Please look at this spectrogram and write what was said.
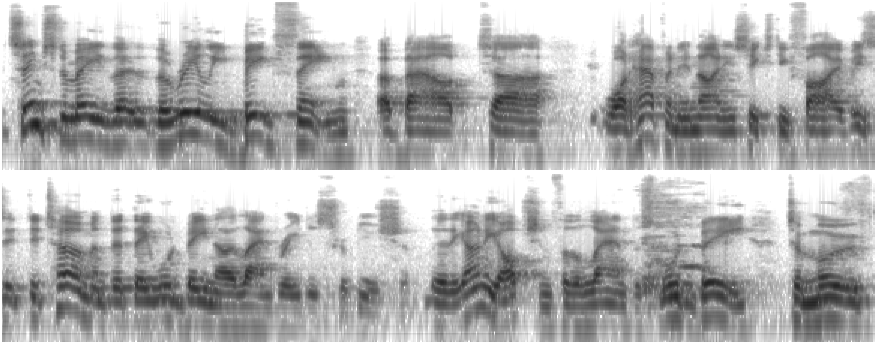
It seems to me that the really big thing about uh, what happened in 1965 is it determined that there would be no land redistribution. The only option for the landless would be to move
